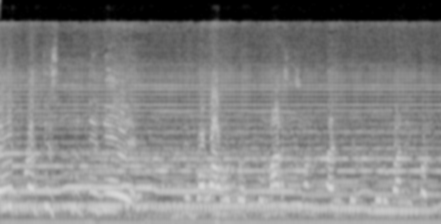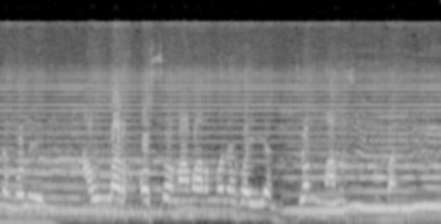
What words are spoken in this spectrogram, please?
এই প্রতিশ্রুতি দিয়ে তোমার সন্তানকে কোরবানি করতে বলে আল্লাহর কসম আমার মনে হয় একজন মানুষ কুরবানি।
